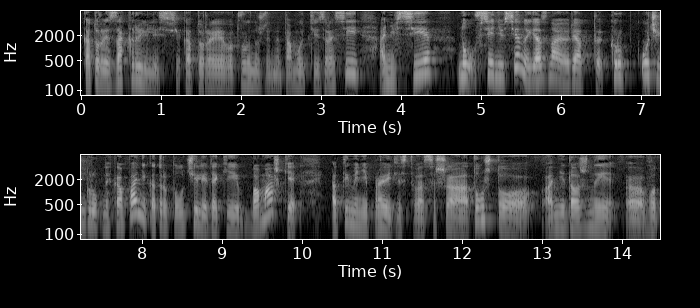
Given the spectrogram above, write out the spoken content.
которые закрылись, которые вот вынуждены там уйти из России, они все, ну все не все, но я знаю ряд круп, очень крупных компаний, которые получили такие бумажки от имени правительства США о том, что они должны э, вот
